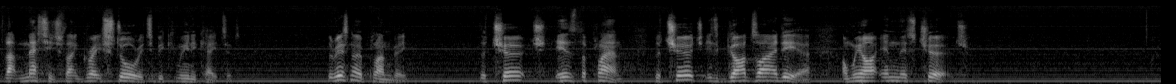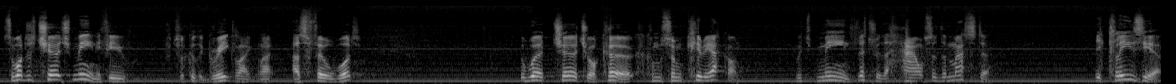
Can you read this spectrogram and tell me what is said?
for that message, for that great story to be communicated. There is no plan B. The church is the plan. The church is God's idea, and we are in this church. So, what does church mean? If you look at the Greek, like, like as Phil would, the word church or kirk comes from kyriakon, which means literally the house of the master. Ecclesia,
